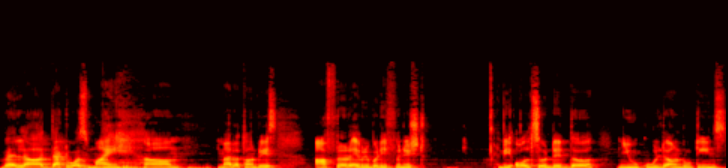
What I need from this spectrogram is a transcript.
Well, uh, that was my um, marathon race. After everybody finished, we also did the new cool down routines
